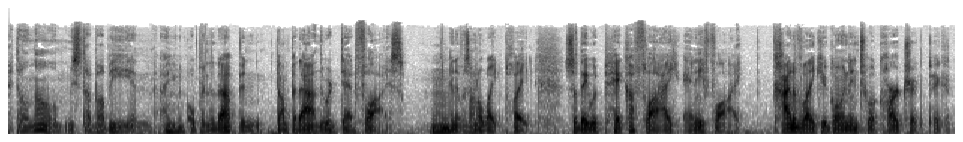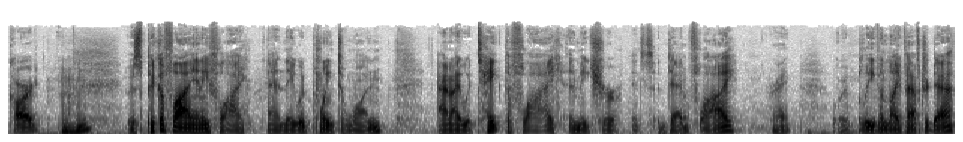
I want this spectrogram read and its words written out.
I don't know, Mr. Bobby. And I open it up and dump it out, and there were dead flies. And it was on a white plate. So they would pick a fly, any fly, kind of like you're going into a card trick, pick a card. It was pick a fly, any fly, and they would point to one. And I would take the fly and make sure it's a dead fly. Right. We believe in life after death.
